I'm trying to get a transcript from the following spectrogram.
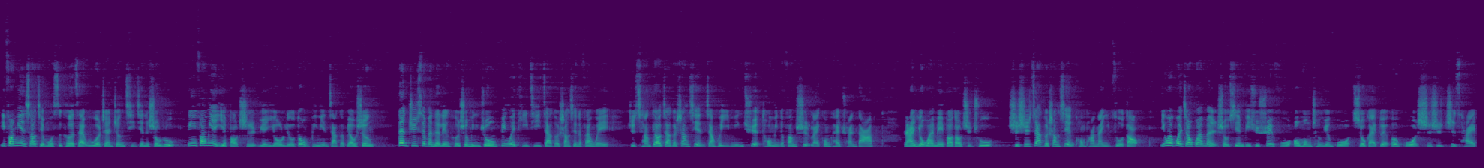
一方面消减莫斯科在乌俄战争期间的收入，另一方面也保持原油流动，避免价格飙升。但 G7 的联合声明中并未提及价格上限的范围，只强调价格上限将会以明确透明的方式来公开传达。然而，有外媒报道指出，实施价格上限恐怕难以做到。因为外交官们首先必须说服欧盟成员国修改对俄国实施制裁，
